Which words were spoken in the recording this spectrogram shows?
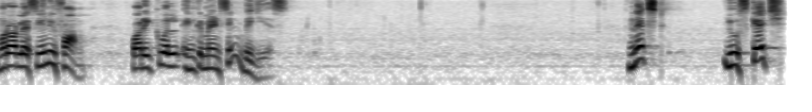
more or less uniform for equal increments in VGS. Next you sketch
